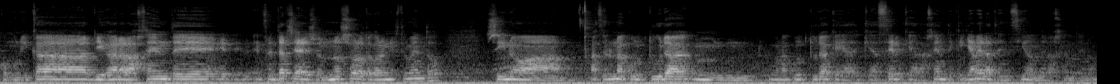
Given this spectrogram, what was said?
comunicar, llegar a la gente, enfrentarse a eso, no solo a tocar un instrumento, sino a, hacer una cultura, mm, una cultura que, que, acerque a la gente, que llame la atención de la gente, ¿no?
